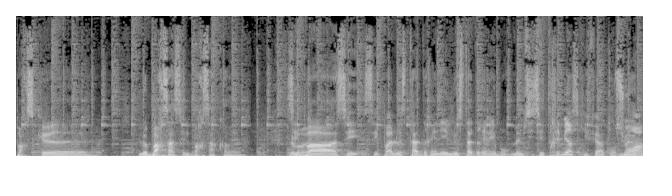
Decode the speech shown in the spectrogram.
Parce que le Barça, c'est le Barça quand même. C'est pas, c'est, pas le Stade Rennais. Le Stade Rennais, bon, même si c'est très bien ce qu'il fait, attention. Hein,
